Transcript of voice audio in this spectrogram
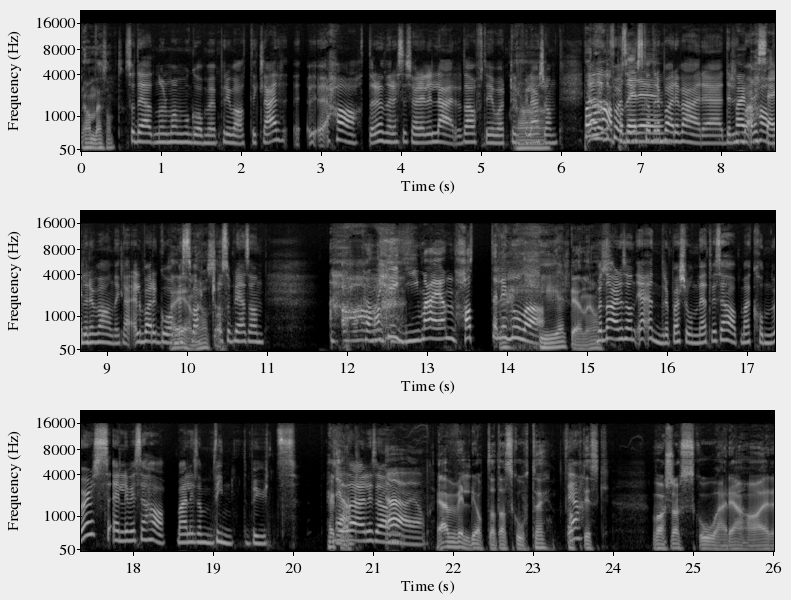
Ja, men det er sant. Så det at når man må gå med private klær Jeg hater det når regissør eller lærere da ofte i vårt tilfelle Ja. er sånn Bare Ja, ha på forestillingen skal dere- dere bare være Dere bare, bare dere ha på dere vanlige klær. Eller bare gå med enig, svart. altså. Og så blir jeg sånn Kan du ikke gi meg en hatt eller noe, da? Helt enig, Men da altså. er det sånn, jeg endrer personlighet hvis jeg har på meg Converse, eller hvis jeg har på meg liksom vinterboots. Helt klart. er liksom Ja, ja, ja. Jeg er veldig opptatt av skotøy, faktisk. Hva slags sko er det jeg har,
